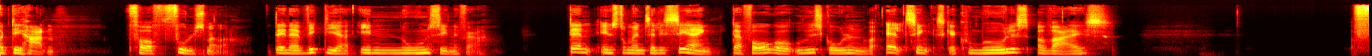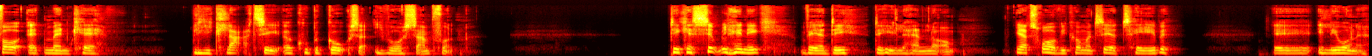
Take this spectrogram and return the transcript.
Og det har den. For fuld smadre. Den er vigtigere end nogensinde før. Den instrumentalisering, der foregår ude i skolen, hvor alting skal kunne måles og vejes, for at man kan blive klar til at kunne begå sig i vores samfund. Det kan simpelthen ikke være det, det hele handler om. Jeg tror, vi kommer til at tabe øh, eleverne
